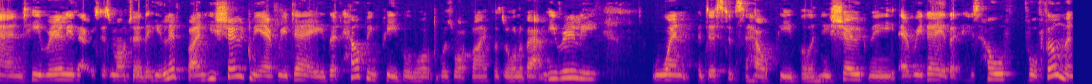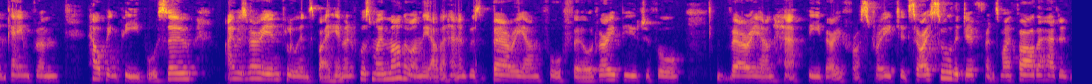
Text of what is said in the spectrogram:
And he really, that was his motto that he lived by. And he showed me every day that helping people was what life was all about. And he really went a distance to help people. And he showed me every day that his whole fulfillment came from helping people. So I was very influenced by him. And of course, my mother, on the other hand, was very unfulfilled, very beautiful, very unhappy, very frustrated. So I saw the difference. My father had a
